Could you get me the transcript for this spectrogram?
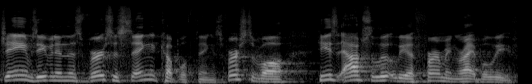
James, even in this verse, is saying a couple things. First of all, he's absolutely affirming right belief.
